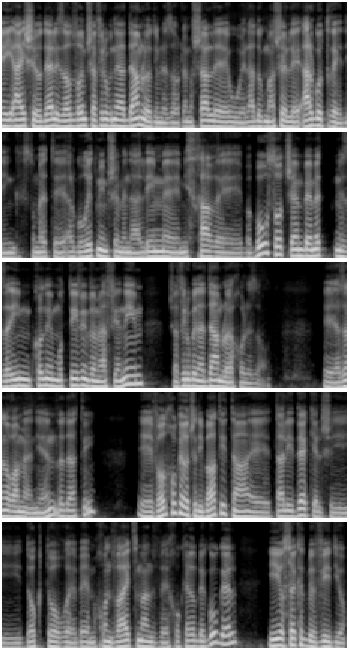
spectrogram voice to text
AI שיודע לזהות דברים שאפילו בני אדם לא יודעים לזהות. למשל, אה, הוא העלה דוגמה של אה, algo trading, זאת אומרת, אה, אלגוריתמים שמנהלים מסחר בבורסות, שהם באמת מזהים כל מיני מוטיבים ומאפיינים שאפילו בן אדם לא יכול לזהות. אז זה נורא מעניין לדעתי. ועוד חוקרת שדיברתי איתה, טלי דקל, שהיא דוקטור במכון ויצמן וחוקרת בגוגל, היא עוסקת בווידאו,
